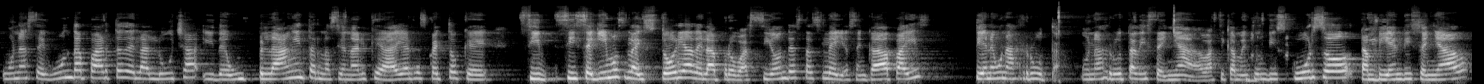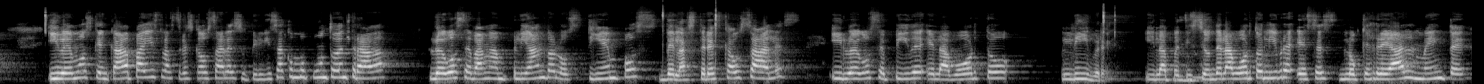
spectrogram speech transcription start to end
una segunda parte de la lucha y de un plan internacional que hay al respecto que si, si seguimos la historia de la aprobación de estas leyes en cada país, tiene una ruta, una ruta diseñada, básicamente un discurso también diseñado. Y vemos que en cada país las tres causales se utiliza como punto de entrada, luego se van ampliando los tiempos de las tres causales y luego se pide el aborto libre. Y la petición del aborto libre, ese es lo que realmente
